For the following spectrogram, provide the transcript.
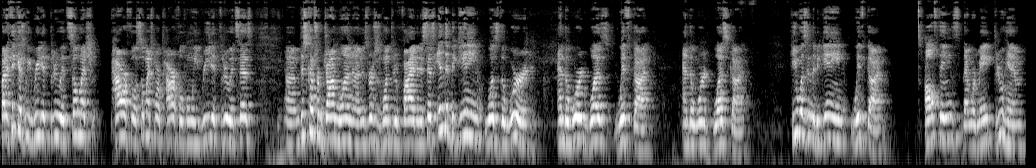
But I think as we read it through, it's so much powerful, so much more powerful when we read it through. It says, um, this comes from John 1, uh, verses 1 through 5, and it says, In the beginning was the Word, and the Word was with God, and the Word was God. He was in the beginning with God. All things that were made through him,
